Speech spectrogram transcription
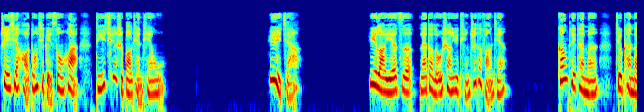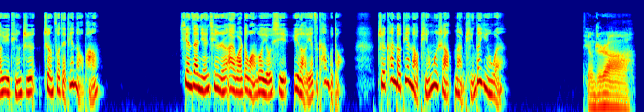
这些好东西给宋画，的确是暴殄天物。玉家，玉老爷子来到楼上玉婷芝的房间，刚推开门，就看到玉婷芝正坐在电脑旁。现在年轻人爱玩的网络游戏，玉老爷子看不懂，只看到电脑屏幕上满屏的英文。婷芝啊！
